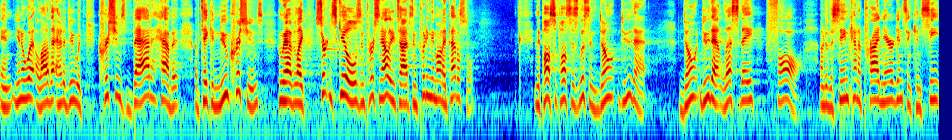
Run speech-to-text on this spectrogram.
and you know what? A lot of that had to do with Christians' bad habit of taking new Christians who have like certain skills and personality types and putting them on a pedestal. And the Apostle Paul says, listen, don't do that. Don't do that lest they fall under the same kind of pride and arrogance and conceit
